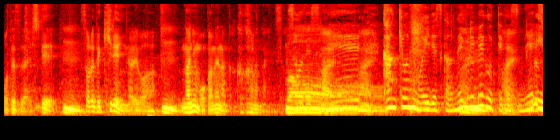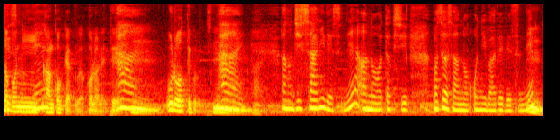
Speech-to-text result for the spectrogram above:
お手伝いして、うん。それで綺麗になれば、うん。何もお金なんかかからないんですよ、まあ。そうですね、はい。はい。環境にもいいですから巡り巡ってですね、そこにね観光客が来られて、潤ってくるんですね、はい。あの実際にですねあの私松田さんのお庭でですね、うん。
